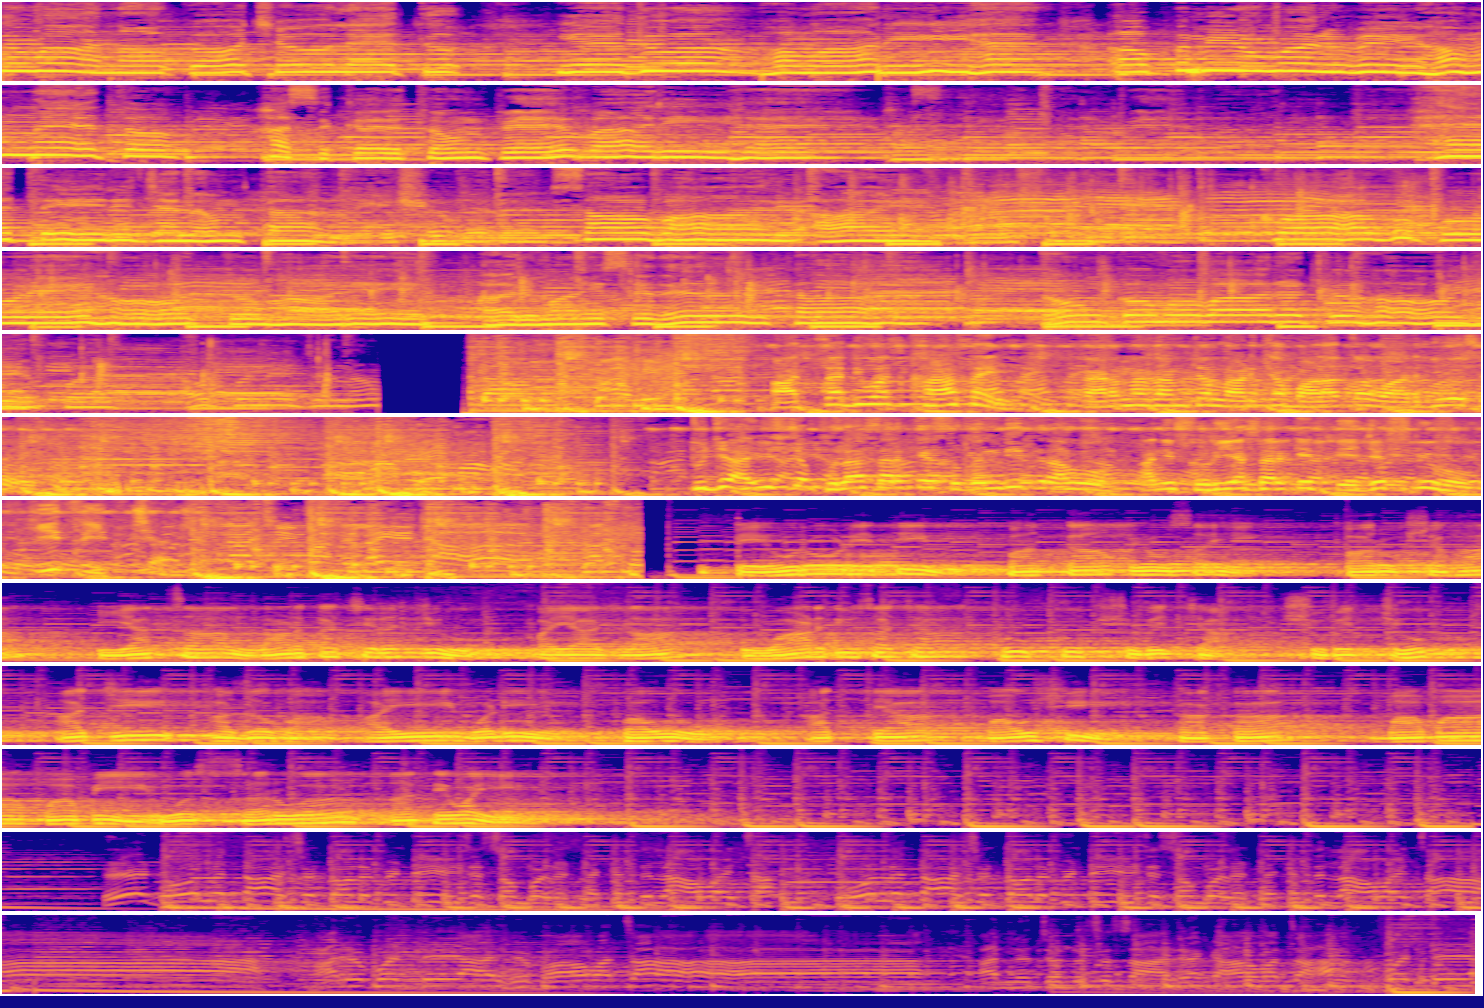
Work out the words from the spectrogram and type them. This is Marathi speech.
को छू ले तू। ये दुआ हमारी है, अपनी उम्र भी हमने तो। हंस कर तुम पे बारी है। है तेरे जन्म का शुभ सौ बार आए ख्वाब पूरे हो तुम्हारे अरमा इस दिल का। हो ये पर अपने जन्म आजचा दिवस खास आहे कारण आज आमच्या लाडक्या बाळाचा वाढदिवस आहे. तुझे आयुष्य फुलासारखे सुगंधित राहो आणि सूर्यासारखे तेजस्वी हो हीच इच्छा. देवरोड येथील बांधकाम व्यावसायिक फारुख शहा यांचा लाडका चिरंजीव फयाजला वाढदिवसाच्या खूप खूप शुभेच्छा. शुभेच्छुक आजी आजोबा आई वडील भाऊ आत्या मावशी काका मामा मामी व सर्व नातेवाईक. हे ढोल ताश ढोल पिटीज संबळ ठेकत लावायचा. ढोल अरे बड्डे आहे भावाचा. जलूस साऱ्या गावाचा. बड्डे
